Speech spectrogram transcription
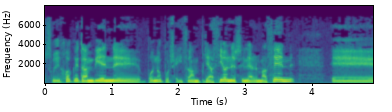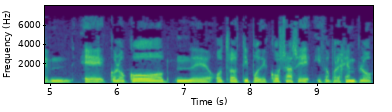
su hijo que también eh, bueno pues hizo ampliaciones en el almacén eh, eh, colocó mm, otro tipo de cosas hizo por ejemplo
